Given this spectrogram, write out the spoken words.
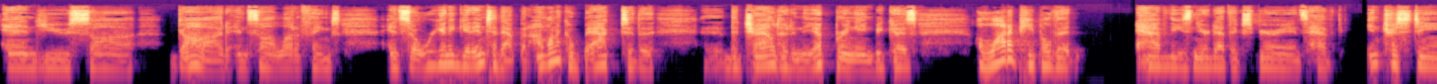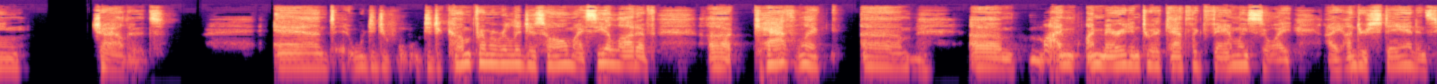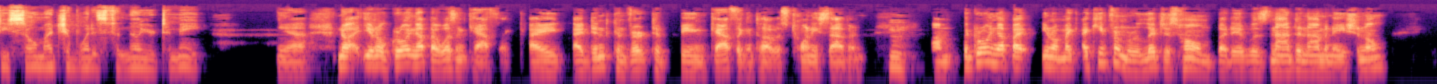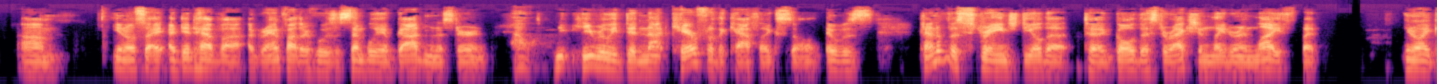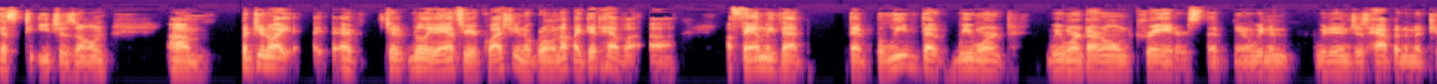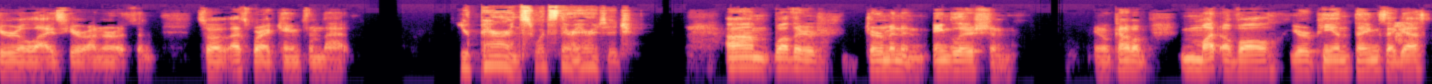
and you saw God and saw a lot of things. And so we're going to get into that, but I want to go back to the, the childhood and the upbringing because a lot of people that have these near death experience have interesting childhoods. And did you did you come from a religious home? I see a lot of uh, Catholic. Um, um, I'm I'm married into a Catholic family, so I I understand and see so much of what is familiar to me. Yeah. No, you know, growing up, I wasn't Catholic. I, I didn't convert to being Catholic until I was 27. Hmm. Um, but growing up, I, you know, my, I came from a religious home, but it was non-denominational. Um, you know, so I, I did have a, a grandfather who was Assembly of God minister, and Wow. he, he really did not care for the Catholics. So it was kind of a strange deal to to go this direction later in life. But you know, I guess to each his own. Um, but you know, I, I, I to really to answer your question, you know, growing up, I did have a a, a family that that believed that we weren't we weren't our own creators. That you know, we didn't we didn't just happen to materialize here on Earth, and so that's where I came from. That Your parents, what's their heritage? Um, well, they're German and English and you know, kind of a mutt of all European things, I guess.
